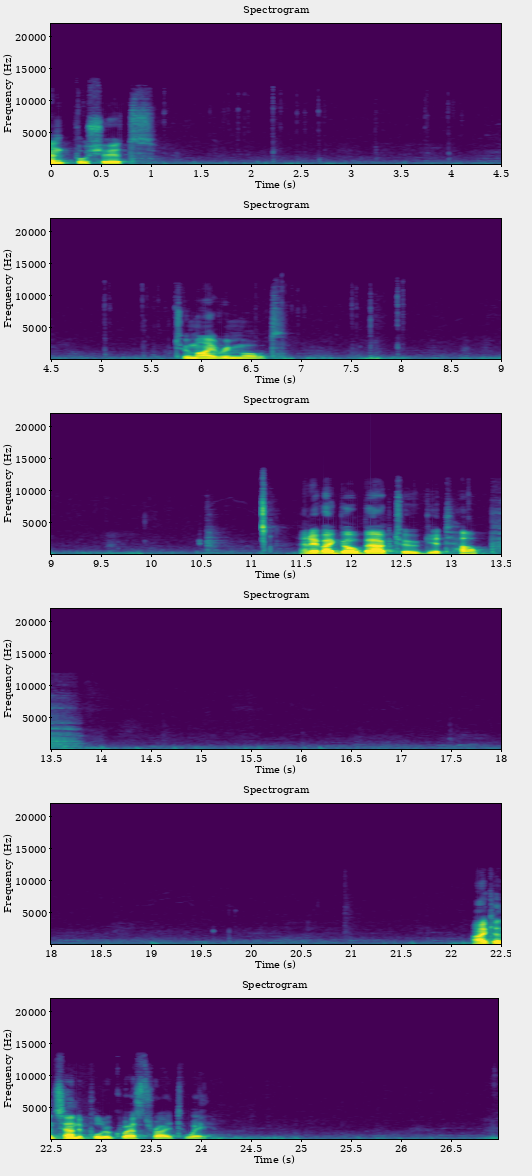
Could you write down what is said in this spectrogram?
And push it to my remote. And if I go back to GitHub, I can send a pull request right away.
